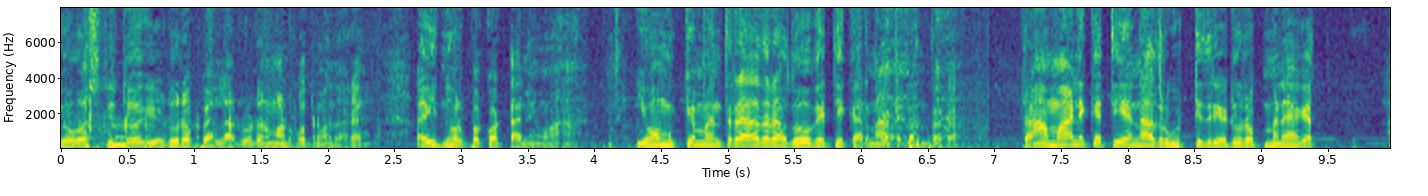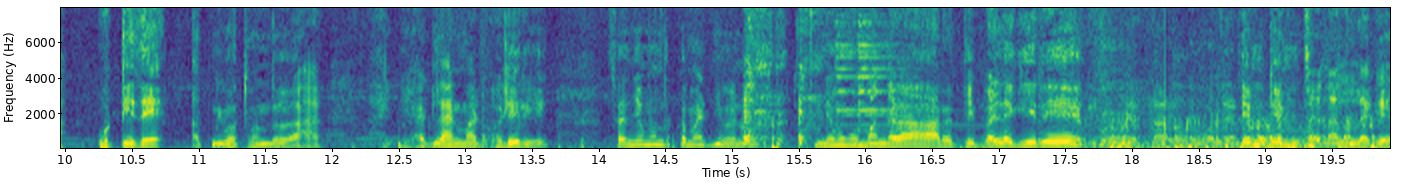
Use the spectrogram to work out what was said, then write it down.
ವ್ಯವಸ್ಥಿತವಾಗಿ ಯಡಿಯೂರಪ್ಪ ಎಲ್ಲರೂ ರೋಡನ್ ಮಾಡ್ಕೊತ ಬಂದಾರೆ. ಐದುನೂರು ರೂಪಾಯಿ ಕೊಟ್ಟಾನೆ ಇವ ಇವ ಮುಖ್ಯಮಂತ್ರಿ ಆದ್ರೆ ಅದೋ ಗತಿ ಕರ್ನಾಟಕ ಅಂತಾರೆ. ಪ್ರಾಮಾಣಿಕತೆ ಏನಾದರೂ ಹುಟ್ಟಿದ್ರೆ ಯಡಿಯೂರಪ್ಪ ಮನೆಯಾಗ ಹುಟ್ಟಿದೆ. ಅಥವಾ ಇವತ್ತೊಂದು ಹೆಡ್ಲೈನ್ ಮಾಡಿ ಹೊಡೀರಿ. ಸಂಜೆ ಮುಂದೆ ಕಮೆಂಟ್ ನೀವೇ ನೋಡಿ ನಿಮಗೂ ಮಂಗಳ ಆರತಿ ಬೆಳಗಿರಿ ಟಿಮ್ ಟಿಮ್ ಚಾನಲ್ಗೆ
